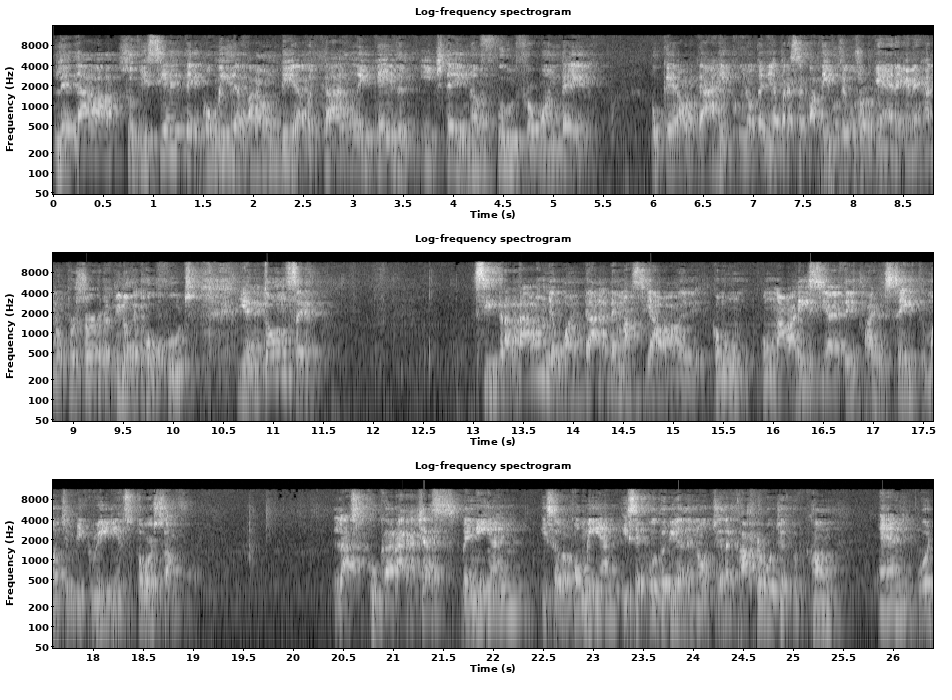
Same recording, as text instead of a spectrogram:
le daba suficiente comida para un día. But God only gave them each day enough food for one day. Porque era orgánico y no tenía preservativos. It was organic and it had no preservatives. You know, the whole foods. Y entonces, si trataban de guardar demasiado como con avaricia, if they tried to save too much and be greedy and store some, las cucarachas venían y se lo comían y se pudría de noche. The cockroaches would come and would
